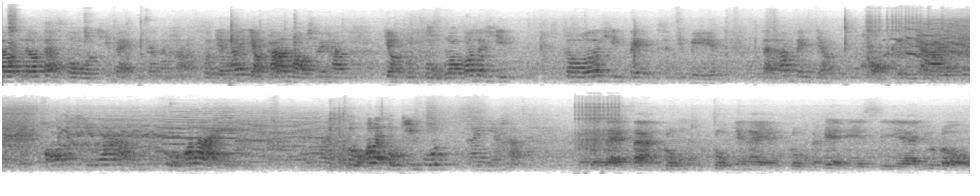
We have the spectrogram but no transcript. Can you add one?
แล้วแล้วแต่โซนที่แบ่งกันนะคะ ส่วนใหญ่ถ้าอย่างบ้านเราใช่ไหมคะ อย่างสูงๆเราก็จะคิดเราก็จะคิดเป็นเซนติเมตร แต่ถ้าเป็นอย่างของอเมริกาอย่างเงี้ยเขาก็จะคิดว่าสูงเท่าไหร่ สูงเท่าไหร่สูงกี่ฟุตอะไรอย่างเงี้ยค่ะมันจะแตกต่างกลุ่มกลุ่มยังไงอย่างกลุ่มประเทศเอเชีย ยุโรป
